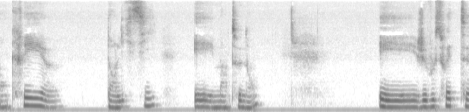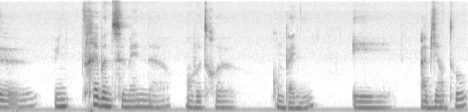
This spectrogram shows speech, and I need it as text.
ancré euh, dans l'ici et maintenant. Et je vous souhaite une très bonne semaine en votre compagnie et à bientôt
